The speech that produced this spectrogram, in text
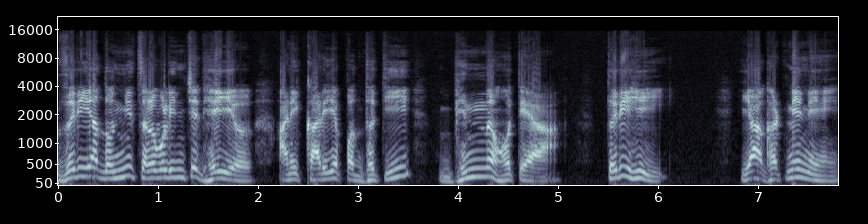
जरी या दोन्ही चळवळींचे ध्येय आणि कार्यपद्धती भिन्न होत्या तरीही या घटनेने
